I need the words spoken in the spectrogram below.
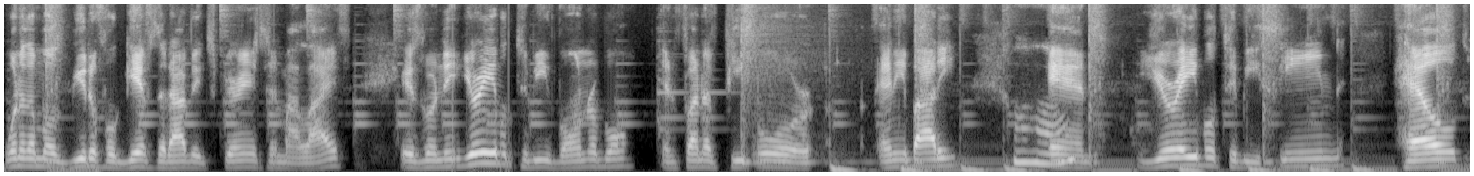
one of the most beautiful gifts that I've experienced in my life is when you're able to be vulnerable in front of people or anybody Mhm. and you're able to be seen held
